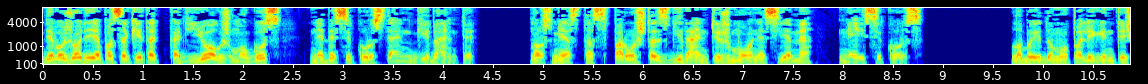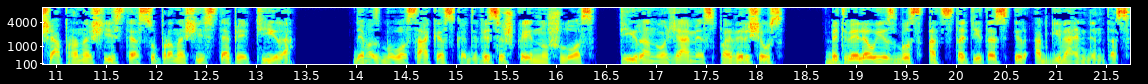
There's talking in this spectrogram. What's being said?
Dievo žodėje pasakyta, kad jok žmogus nebesikurs ten gyventi. Nors miestas paruoštas gyventi žmonės jame neįsikurs. Labai įdomu palyginti šią pranašystę su pranašystė apie tyrą. Dievas buvo sakęs, kad visiškai nušluos tyrą nuo žemės paviršiaus, bet vėliau jis bus atstatytas ir apgyvendintas.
